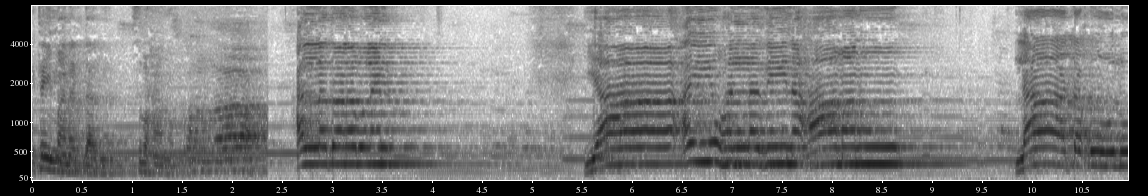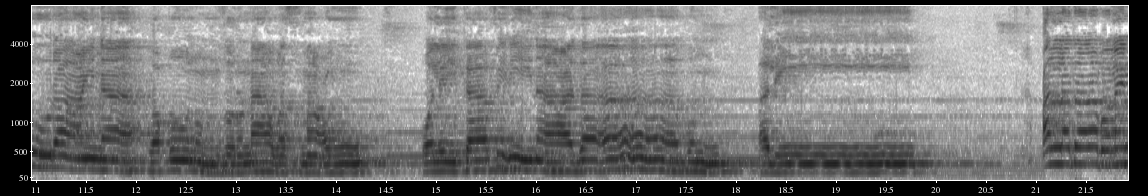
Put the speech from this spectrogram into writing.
এটাই মানের দাবি সুবাহান আল্লাহ তাআলা বলেন ইয়া আইয়ুহাল্লাযীনা আমানু لا تقولوا راعنا وقولوا انظرنا واسمعوا وللكافرين عذاب أليم আল্লাহ তাআলা বলেন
